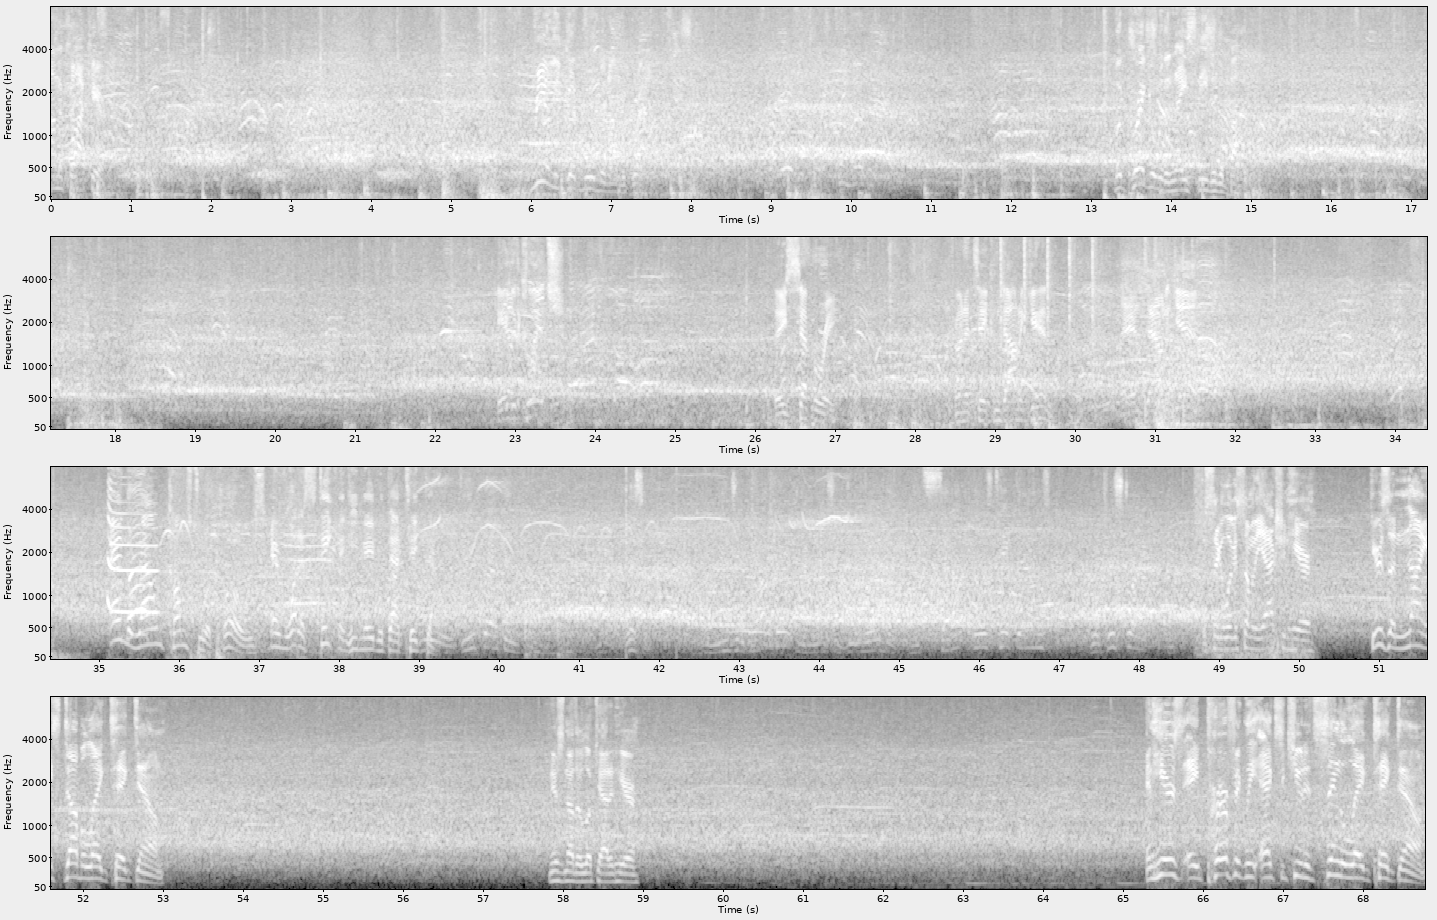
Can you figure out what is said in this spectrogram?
On the clock here. To a close. And what a statement he made with that takedown. Deep breath in. Listen, I need you to go out there and I want you to do your best. Let's set up those takedowns with your strike. Let's take a look at some of the action here. Here's a nice double leg takedown. Here's another look at it here. And here's a perfectly executed single leg takedown.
